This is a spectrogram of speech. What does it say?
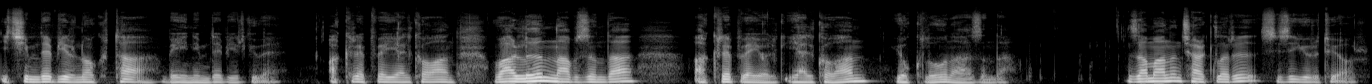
içimde bir nokta, beynimde bir güve.'' Akrep ve yelkovan varlığın nabzında, akrep ve yelkovan yokluğun ağzında. Zamanın çarkları sizi yürütüyor.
